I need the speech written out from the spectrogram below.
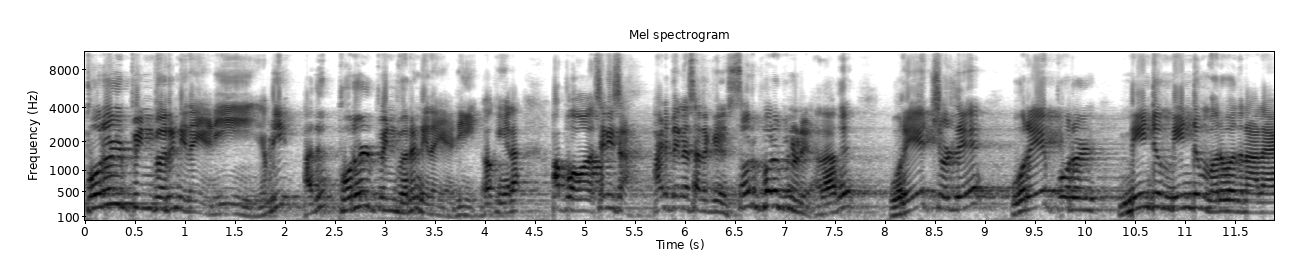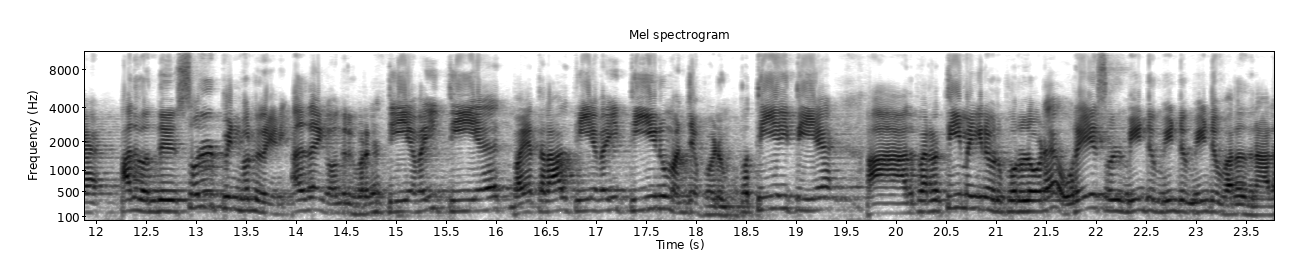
பொருள் பின்வரும் நிலையணி. எப்படி? அது பொருள் பின்வரும் நிலையணி. ஓகேங்களா அப்போ சரி சார். அடுத்து என்ன சார் இருக்கு? சொற்பொருள் பின்வரு அதாவது ஒரே சொல்லு ஒரே பொருள் மீண்டும் மீண்டும் வருவதனால அது வந்து சொல் பின்வரும் அதுதான் இங்க வந்திருக்கு பாருங்க. தீயவை தீய பயத்தலால் தீயவை தீயினும் அஞ்சப்படும். அப்போ தீயை தீய அது பாருங்க தீமைங்கிற ஒரு பொருளோட ஒரே சொல் மீண்டும் மீண்டும் மீண்டும் வர்றதுனால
